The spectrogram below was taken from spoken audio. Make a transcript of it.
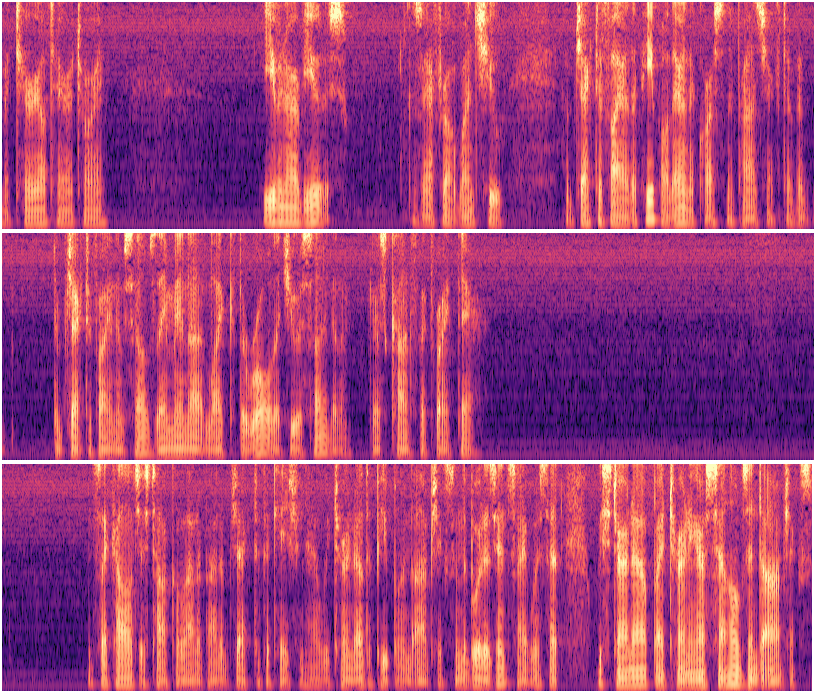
material territory, even our views. Because after all, once you objectify other people, they're in the course of the project of objectifying themselves. They may not like the role that you assign to them. There's conflict right there. And psychologists talk a lot about objectification, how we turn other people into objects. And the Buddha's insight was that we start out by turning ourselves into objects.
